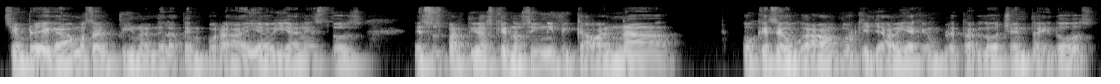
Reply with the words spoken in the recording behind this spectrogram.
siempre llegábamos al final de la temporada y habían estos, estos partidos que no significaban nada o que se jugaban porque ya había que completar los 82.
